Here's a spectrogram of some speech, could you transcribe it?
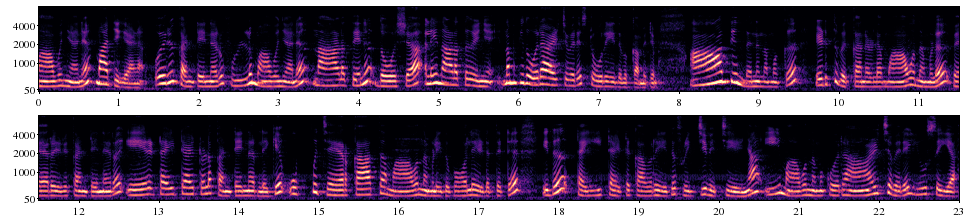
മാവ് ഞാൻ മാറ്റുകയാണ്. ഒരു കണ്ടെയ്നർ ഫുള്ള് മാവ് ഞാൻ നാളത്തേന് ദോശ അല്ലെങ്കിൽ നാളത്തെ കഴിഞ്ഞ് നമുക്കിത് ഒരാഴ്ച വരെ സ്റ്റോർ ചെയ്ത് വെക്കാൻ പറ്റും. ആദ്യം തന്നെ നമുക്ക് എടുത്തു വെക്കാനുള്ള മാവ് നമ്മൾ വേറെ ഒരു കണ്ടെയ്നർ എയർ ടൈറ്റായിട്ടുള്ള കണ്ടെയ്നറിലേക്ക് ഉപ്പ് ചേർക്കാത്ത മാവ് നമ്മൾ ഇതുപോലെ എടുത്തിട്ട് ഇത് ടൈറ്റായിട്ട് കവർ ചെയ്ത് ഫ്രിഡ്ജ് വെച്ച് കഴിഞ്ഞാൽ ഈ മാവ് നമുക്ക് ഒരാഴ്ച വരെ യൂസ് ചെയ്യാം.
